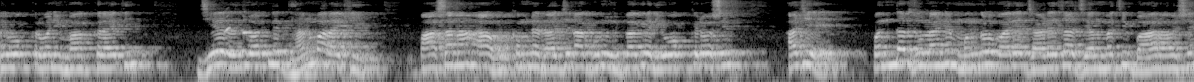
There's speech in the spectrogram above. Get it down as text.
રિવોક કરવાની માંગ કરાઈ હતી. જે રજૂઆતને ધ્યાનમાં રાખી પાસાના આ હુકમને રાજ્યના ગૃહ વિભાગે રિવોક કર્યો છે. આજે પંદર જુલાઈને મંગળવારે જાડેજા જેલમાંથી બહાર આવશે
